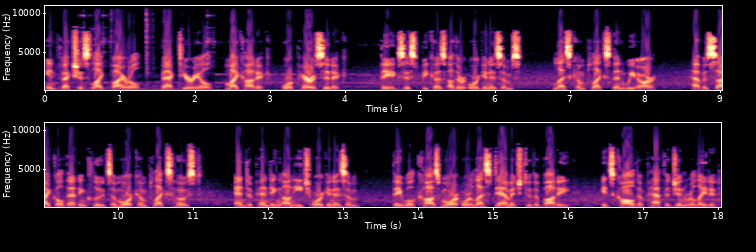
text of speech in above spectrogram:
infectious like viral, bacterial, mycotic, or parasitic, they exist because other organisms, less complex than we are, have a cycle that includes a more complex host, and depending on each organism, they will cause more or less damage to the body, it's called a pathogen related,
